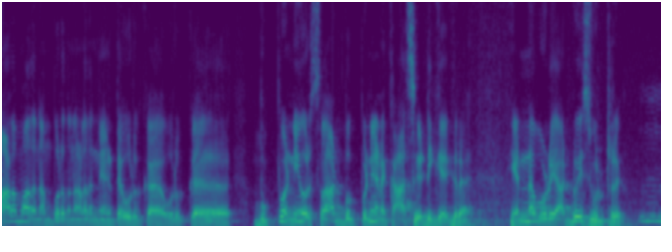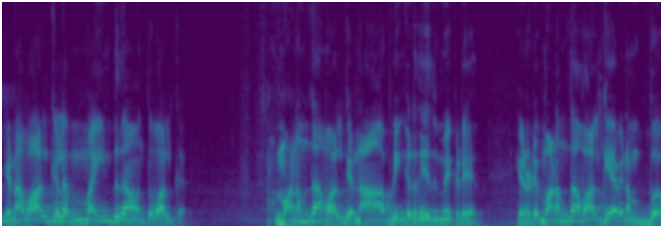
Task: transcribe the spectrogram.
ஆழமாக அதை நம்புறதுனால தான் என்கிட்ட ஒரு க ஒரு க புக் பண்ணி ஒரு ஸ்லாட் புக் பண்ணி எனக்கு காசு கட்டி கேட்குற என்னுடைய அட்வைஸ் விட்டுரு. ஏன்னா வாழ்க்கையில் மைண்டு தான் வந்து வாழ்க்கை. மனம் தான் வாழ்க்கை. நான் அப்படிங்கிறது எதுவுமே கிடையாது. என்னுடைய மனம் தான் வாழ்க்கையாகவே நம்ம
